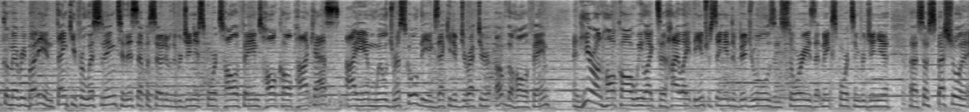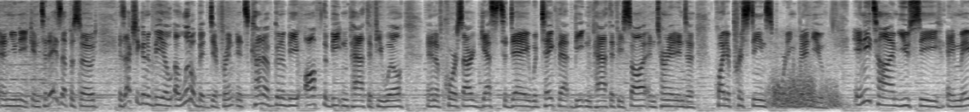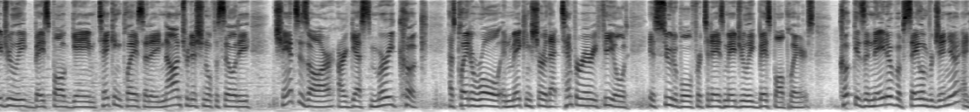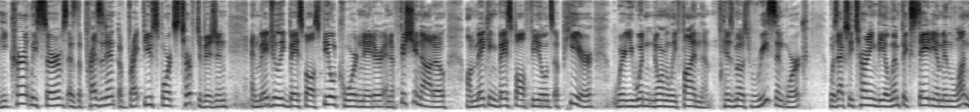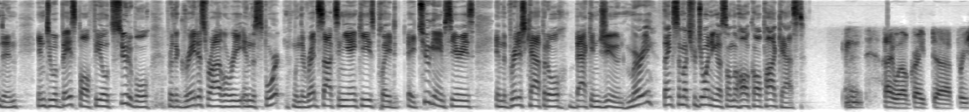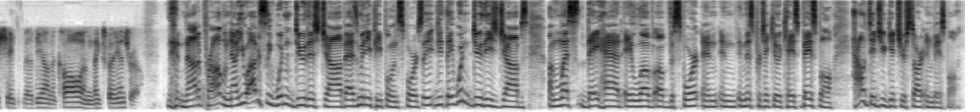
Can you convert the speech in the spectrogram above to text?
Welcome, everybody, and thank you for listening to this episode of the Virginia Sports Hall of Fame's Hall Call podcast. I am Will Driscoll, the executive director of the Hall of Fame. And here on Hall Call, we like to highlight the interesting individuals and stories that make sports in Virginia uh, so special and unique. And today's episode is actually going to be a, a little bit different. It's kind of going to be off the beaten path, if you will. And of course, our guest today would take that beaten path if he saw it and turn it into quite a pristine sporting venue. Anytime you see a Major League Baseball game taking place at a non traditional facility, chances are our guest Murray Cook has played a role in making sure that temporary field is suitable for today's Major League Baseball players. Cook is a native of Salem, Virginia, and he currently serves as the president of Brightview Sports Turf Division and Major League Baseball's field coordinator and aficionado on making baseball fields appear where you wouldn't normally find them. His most recent work was actually turning the Olympic Stadium in London into a baseball field suitable for the greatest rivalry in the sport when the Red Sox and Yankees played a two game series in the British capital back in June. Murray, thanks so much for joining us on the Hall Call podcast. Hi, well, great. Uh, appreciate being on the call and thanks for the intro. Not a problem. Now, you obviously wouldn't do this job, as many people in sports, they, they wouldn't do these jobs unless they had a love of the sport, and in, in this particular case, baseball. How did you get your start in baseball?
